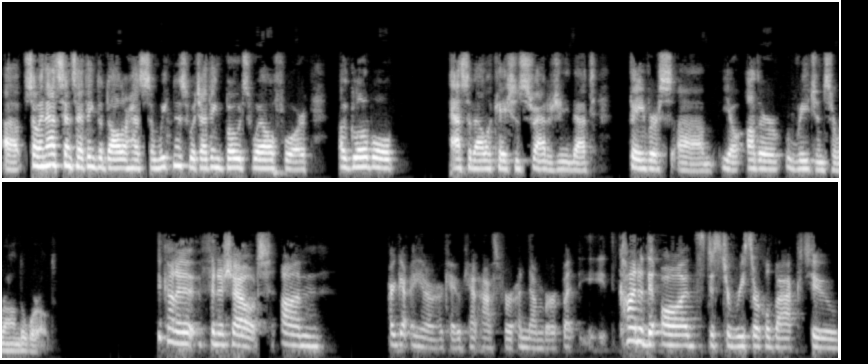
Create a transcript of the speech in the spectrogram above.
uh, so in that sense, I think the dollar has some weakness, which I think bodes well for a global asset allocation strategy that favors um, you know other regions around the world. To kind of finish out, um, I get you know okay, we can't ask for a number, but kind of the odds just to recircle back to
